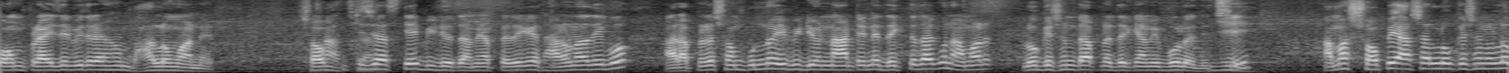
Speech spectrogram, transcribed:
কম প্রাইজের ভিতরে এখন ভালো মানের। সব আচ্ছা। কিছু আজকে ভিডিওতে আমি আপনাদেরকে ধারণা দিব আর আপনারা সম্পূর্ণ এই ভিডিও না টেনে দেখতে থাকুন আমার লোকেশনটা আপনাদেরকে আমি বলে দিচ্ছি। আমার শপে আসার লোকেশন হলো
